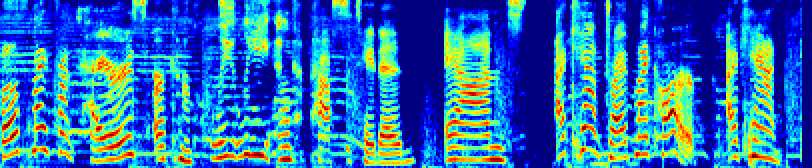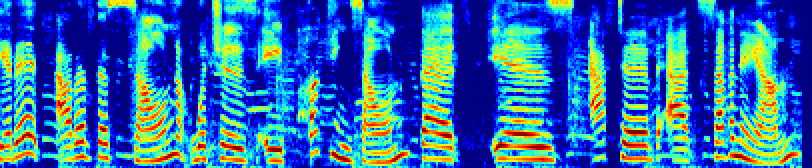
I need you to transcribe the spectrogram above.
both my front tires are completely incapacitated and I can't drive my car. I can't get it out of the zone, which is a parking zone that is active at 7 a.m.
